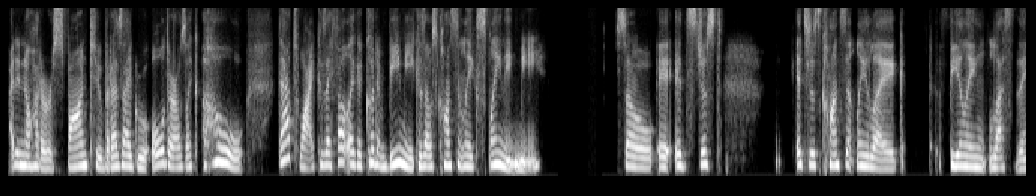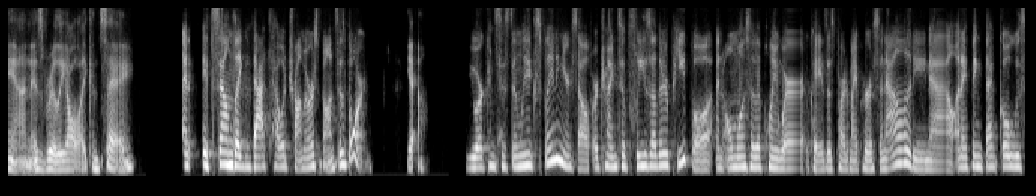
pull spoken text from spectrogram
I didn't know how to respond to. But as I grew older, I was like, oh, that's why. Cause I felt like I couldn't be me because I was constantly explaining me. So it, it's just, it's just constantly like feeling less than is really all I can say. And it sounds like that's how a trauma response is born. Yeah you are consistently explaining yourself or trying to please other people and almost at the point where okay is this part of my personality now? And i think that goes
